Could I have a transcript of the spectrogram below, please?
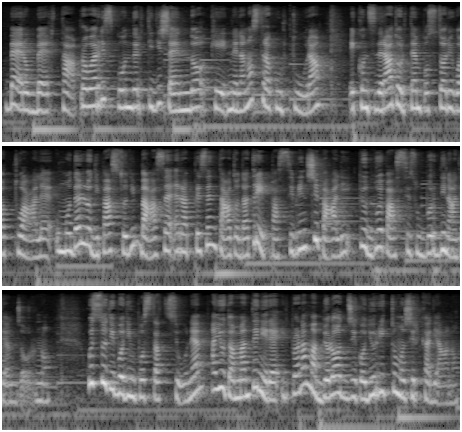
Beh Roberta, provo a risponderti dicendo che nella nostra cultura è considerato il tempo storico attuale, un modello di pasto di base è rappresentato da tre passi principali più due passi subordinati al giorno. Questo tipo di impostazione aiuta a mantenere il programma biologico di un ritmo circadiano.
